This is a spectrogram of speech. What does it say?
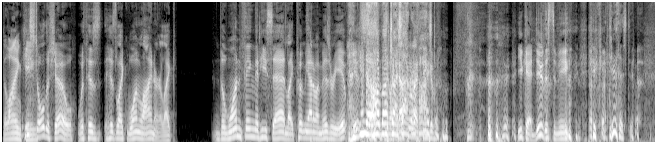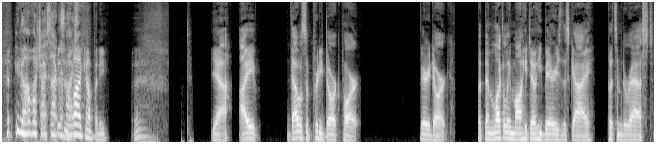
the Lion King. he stole the show with his his like one liner. Like the one thing that he said, like put me out of my misery. It, it you know how much Like, I sacrificed. think of- you can't do this to me. you can't do this to me. You know how much I sacrificed. this is my company. Yeah, I that was a pretty dark part. Very dark. But then luckily Mahito he buries this guy, puts him to rest.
